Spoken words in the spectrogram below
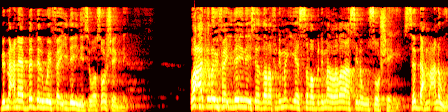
bimacnaa bedel way faa'iidaynaysa waa soo sheegnay waxaa kaloo faa'iidaynaysa darafnimo iyo sababnimo labadaasina wuu soo sheegay. Saddex macno wey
